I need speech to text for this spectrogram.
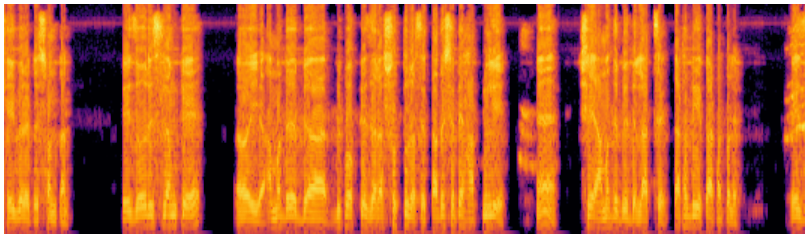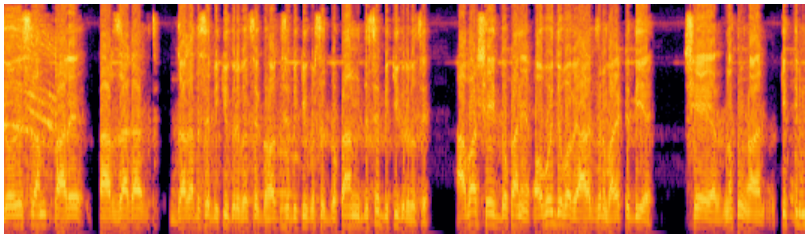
সেই ঘরের সন্তান। এই জহুর ইসলামকে ওই আমাদের বিপক্ষে যারা শত্রু আছে তাদের সাথে হাত মিলিয়ে হ্যাঁ সে আমাদের বিরুদ্ধে লাগছে কাঠা দিয়ে কাঠা তোলে। এই জহুর ইসলাম তারে তার জায়গা জায়গা দেশে বিক্রি করে ফেলছে ঘর দেশে বিক্রি করছে দোকান দেশে বিক্রি করে ফেলছে। আবার সেই দোকানে অবৈধভাবে আরেকজন বাড়িতে দিয়ে সে নতুন কৃত্রিম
